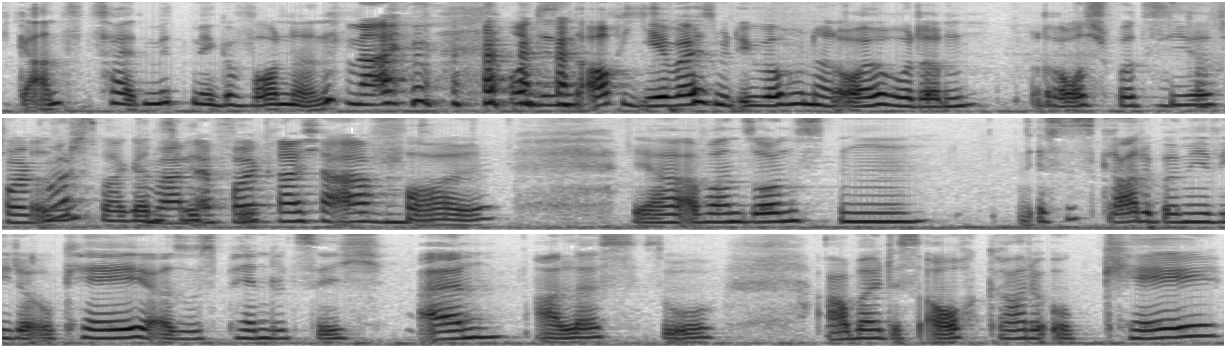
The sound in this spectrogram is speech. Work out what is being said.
die ganze Zeit mit mir gewonnen. Nein. und die sind auch jeweils mit über 100 Euro dann rausspaziert. Das war voll gut. Also das war ganz war ein witzig. erfolgreicher Abend. Voll. Ja, aber ansonsten ist es gerade bei mir wieder okay. Also es pendelt sich ein, alles so. Arbeit ist auch gerade okay.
